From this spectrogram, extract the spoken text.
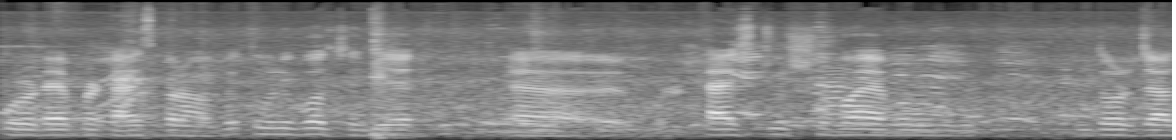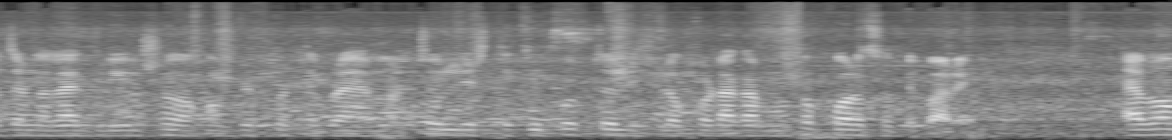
পুরোটাই আপনার টাইস করা হবে। তো উনি বলছেন যে টুইস সহ এবং দরজা, জানালা গ্রিল সহ কমপ্লিট করতে প্রায় আমার চল্লিশ থেকে পঁয়তাল্লিশ লক্ষ টাকার মতো খরচ হতে পারে। এবং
